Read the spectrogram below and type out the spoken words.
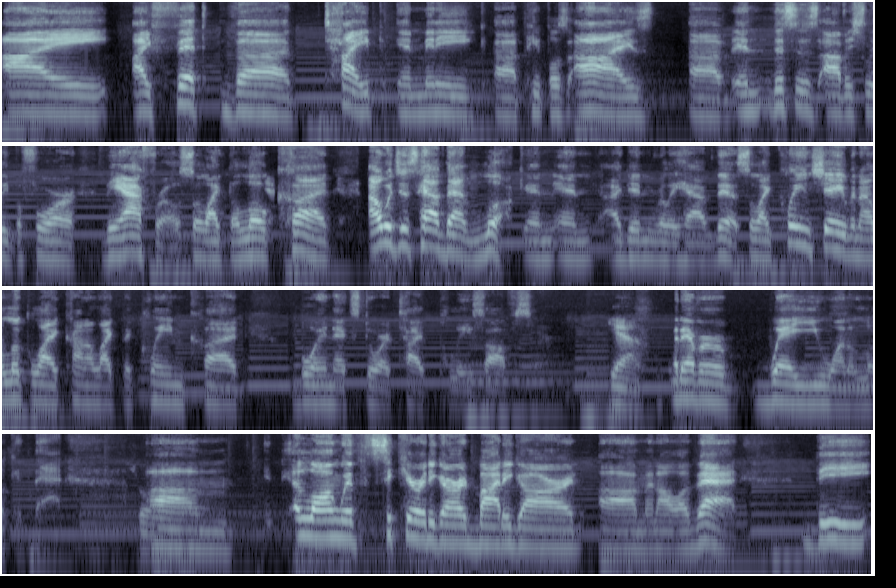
I I fit the type in many uh, people's eyes, uh, and this is obviously before the afro. So like the low cut, I would just have that look, and and I didn't really have this. So like clean shaven, I look like kind of like the clean cut boy next door type police officer Yeah. whatever way you want to look at that. Sure. Um, along with security guard, bodyguard, um, and all of that. The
